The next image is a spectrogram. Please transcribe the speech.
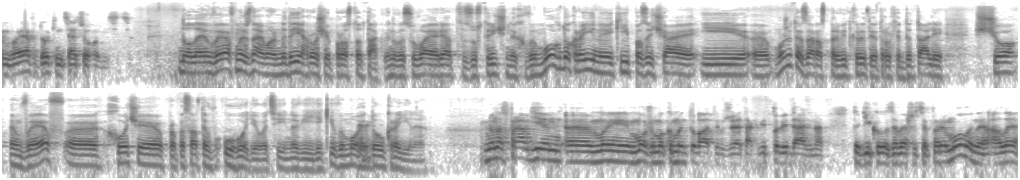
МВФ до кінця цього місяця. Ну але МВФ, ми знаємо, не дає гроші просто так. Він висуває ряд зустрічних вимог до країни, які позичає. І е, можете зараз перевідкрити трохи деталі, що МВФ е, хоче прописати в угоді оцій новій, які вимоги до України. Ну насправді е, ми можемо коментувати вже так відповідально тоді, коли завершаться перемовини. Але е,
